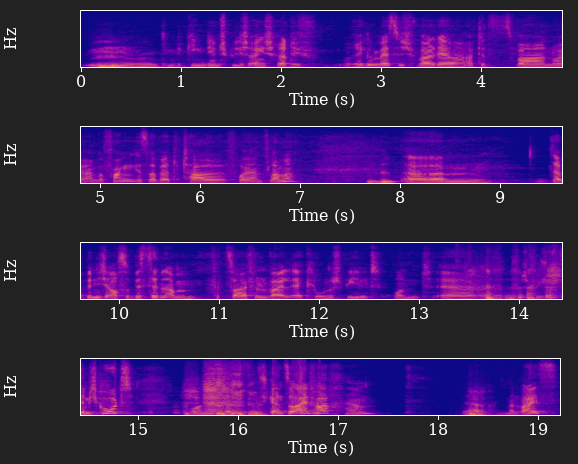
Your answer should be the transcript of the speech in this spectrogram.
Mhm. Mm, gegen den spiele ich eigentlich relativ regelmäßig, weil der hat jetzt zwar neu angefangen, ist aber total Feuer und Flamme. Mhm. Ähm, da bin ich auch so ein bisschen am Verzweifeln, weil er Klone spielt und er äh, spielt das ziemlich gut. Und das ist nicht ganz so einfach. Ja. Ja. Man weiß,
